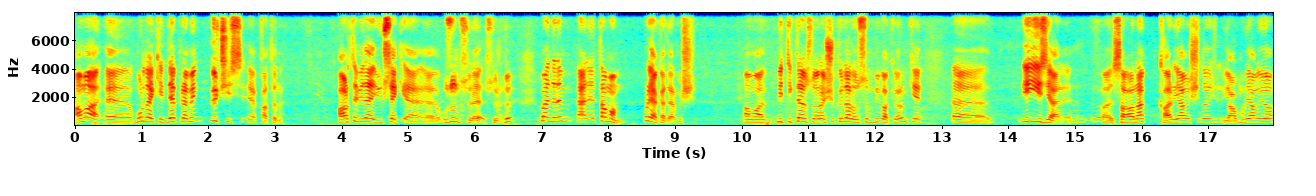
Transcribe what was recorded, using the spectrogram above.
Ama e, buradaki depremin 3 katını artı bir de yüksek e, e, uzun süre sürdü. Ben dedim yani tamam buraya kadarmış. Ama bittikten sonra şükürler olsun bir bakıyorum ki e, iyiyiz yani. E, sağanak, kar yağışlı, yağmur yağıyor,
